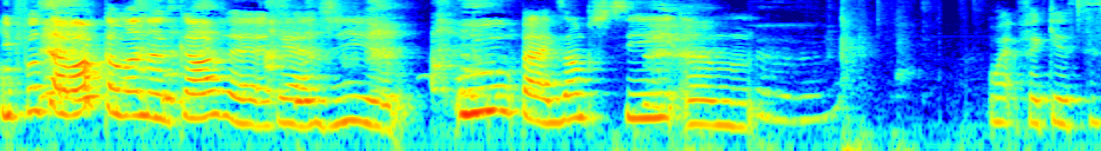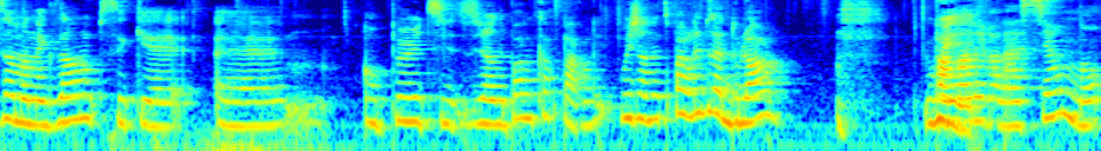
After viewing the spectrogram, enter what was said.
Il faut savoir comment notre corps euh, réagit. euh. Ou, par exemple, si... euh, Ouais, fait que c'est ça mon exemple, c'est que euh, on peut utiliser... J'en ai pas encore parlé. Oui, j'en ai-tu parlé de la douleur? Oui. Pendant les relations, non.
